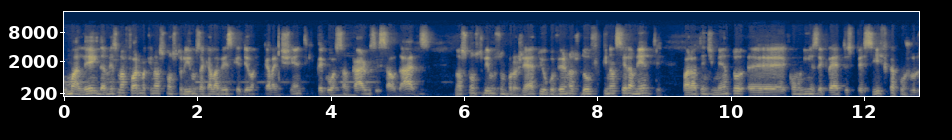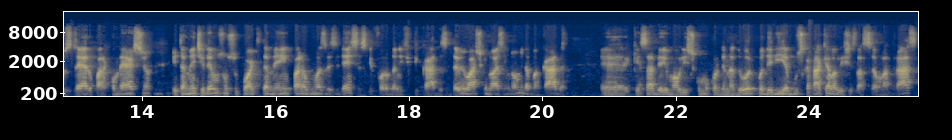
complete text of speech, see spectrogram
uma lei da mesma forma que nós construímos aquela vez que deu aquela enchente que pegou São Carlos e Saudades nós construímos um projeto e o governo ajudou financeiramente para atendimento é, com linhas de crédito específica, com juros zero para comércio, e também tivemos um suporte também para algumas residências que foram danificadas. Então, eu acho que nós, em nome da bancada, é, quem sabe aí o Maurício como coordenador, poderia buscar aquela legislação lá atrás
